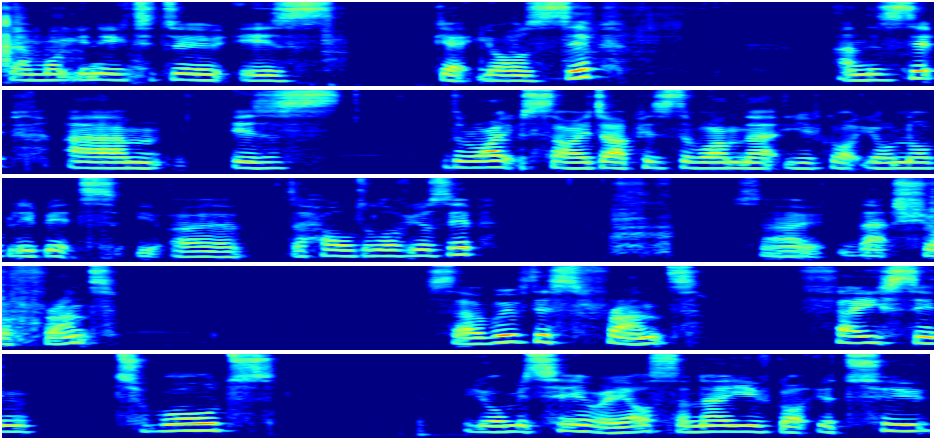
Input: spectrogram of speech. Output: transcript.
Then what you need to do is get your zip and the zip um, is the right side up is the one that you've got your knobbly bits uh, the handle of your zip. So that's your front. So with this front facing towards your material so now you've got your two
